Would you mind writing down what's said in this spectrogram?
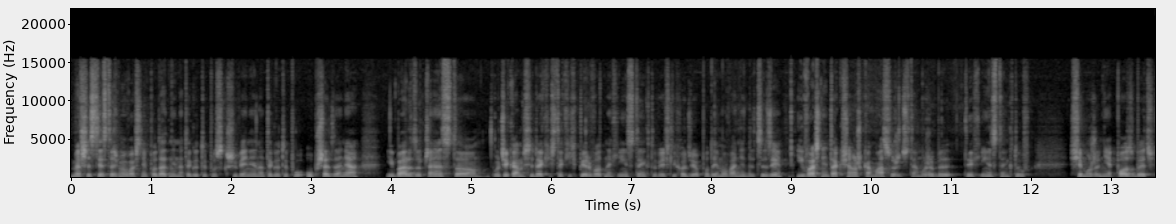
My wszyscy jesteśmy właśnie podatni na tego typu skrzywienie, na tego typu uprzedzenia i bardzo często uciekamy się do jakichś takich pierwotnych instynktów, jeśli chodzi o podejmowanie decyzji. I właśnie ta książka ma służyć temu, żeby tych instynktów się może nie pozbyć,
